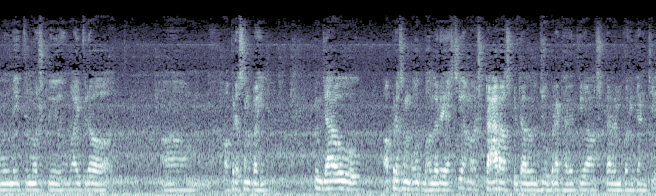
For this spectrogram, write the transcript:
ମୁଁ ନେଇଥିଲି ମୋ ୱାଇଫ୍ର ଅପରେସନ୍ ପାଇଁ। ଯାହା ହଉ ଅପରେସନ୍ ବହୁତ ଭଲରେ ଆସିଛି ଆମର ଷ୍ଟାର ହସ୍ପିଟାଲ ଜୁବ୍ରାଠାରେ ଥିବା ହସ୍ପିଟାଲ ମୁଁ କରିକି ଆଣିଛି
